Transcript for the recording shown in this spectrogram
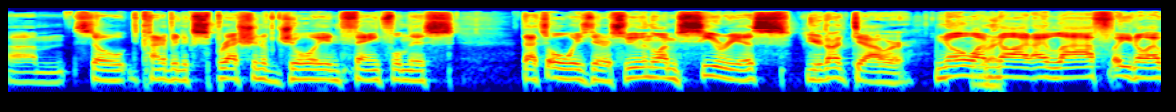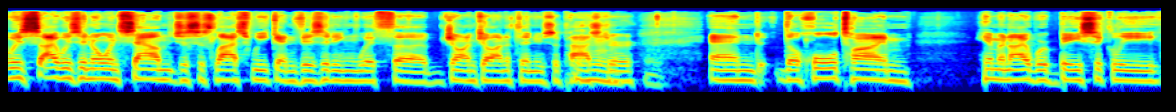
um, so kind of an expression of joy and thankfulness that's always there so even though i'm serious You're not dour. no, I'm Right. not. I laugh. You know, I was I was in Owen Sound just this last weekend visiting with uh, John Jonathan, who's a pastor, and the whole time, him and I were basically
